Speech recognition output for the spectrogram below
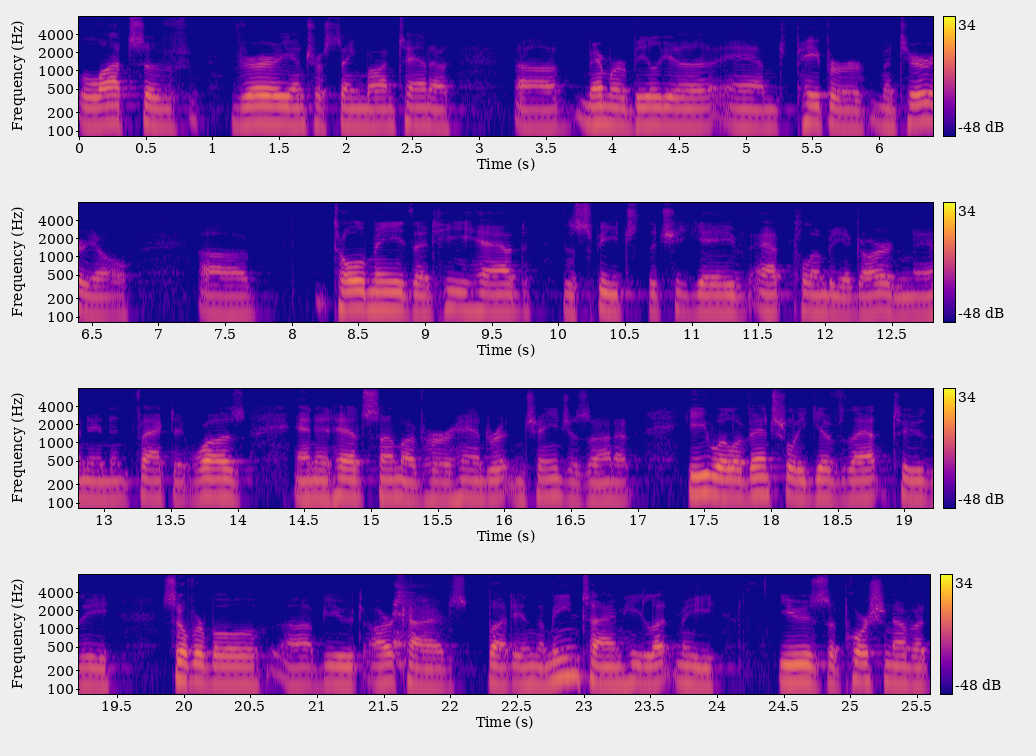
lots of very interesting Montana uh, memorabilia and paper material, uh, told me that he had the speech that she gave at Columbia Garden, and in, fact it was, and it had some of her handwritten changes on it. He will eventually give that to the Silver Bow uh, Butte archives, but in the meantime, he let me use a portion of it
